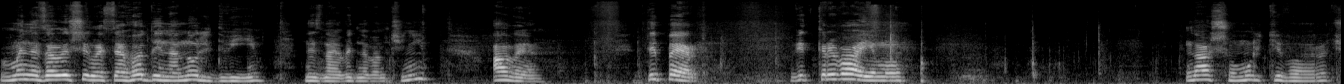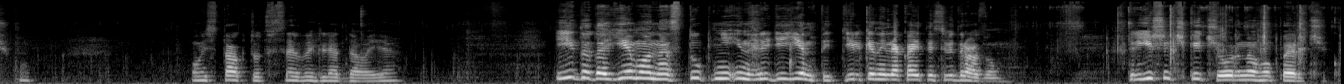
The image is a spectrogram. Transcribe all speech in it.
В мене залишилася година 02. Не знаю, видно вам чи ні. Але тепер відкриваємо нашу мультиварочку. Ось так тут все виглядає. І додаємо наступні інгредієнти, тільки не лякайтесь відразу. Трішечки чорного перчику.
